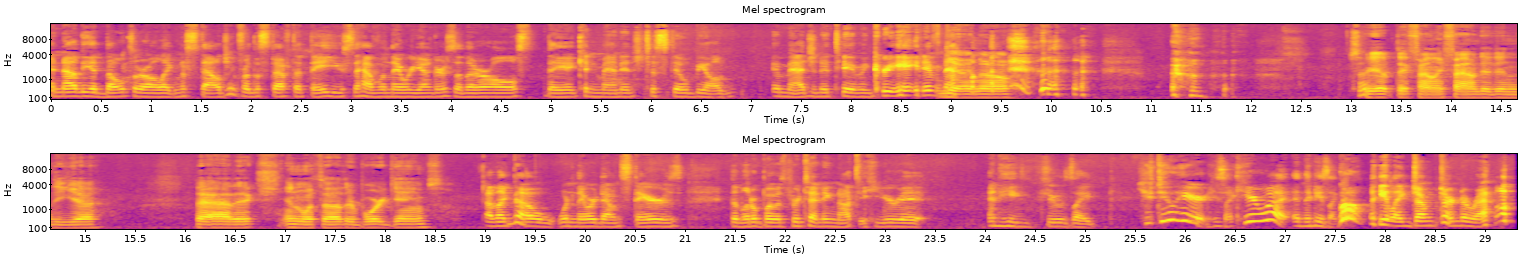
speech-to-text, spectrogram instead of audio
And now the adults are all like nostalgic for the stuff that they used to have when they were younger, so they're all they can manage to still be all imaginative and creative now. Yeah, I know. So yep, they finally found it in the uh, the attic and with the other board games. I like how when they were downstairs, the little boy was pretending not to hear it, and he she was like, "You do hear it." He's like, "Hear what?" And then he's like, "Oh!" He like jumped, turned around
